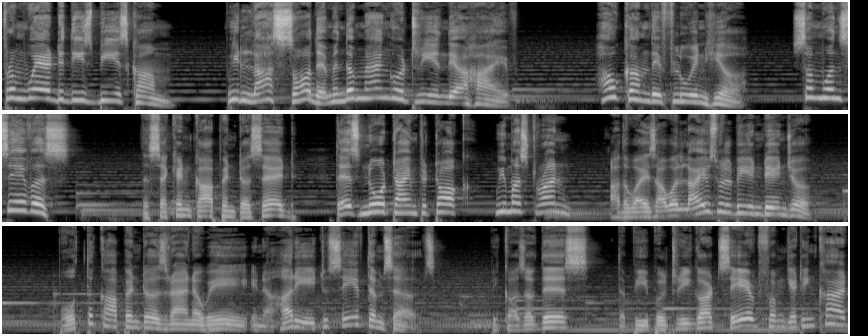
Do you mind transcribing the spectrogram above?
From where did these bees come? We last saw them in the mango tree in their hive. How come they flew in here? Someone save us! The second carpenter said, There's no time to talk. We must run, otherwise, our lives will be in danger. Both the carpenters ran away in a hurry to save themselves. Because of this, the peepal tree got saved from getting cut.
